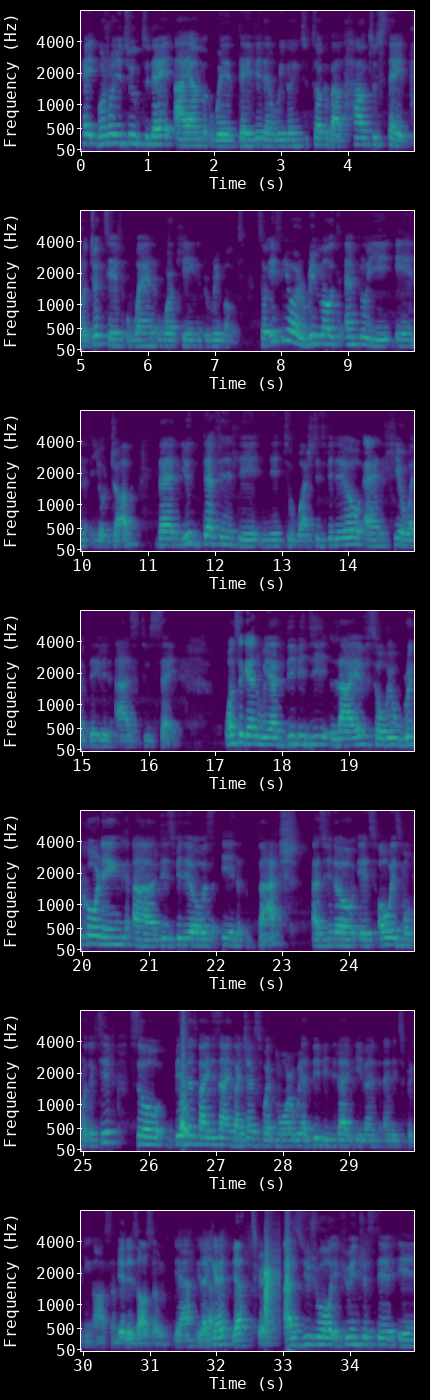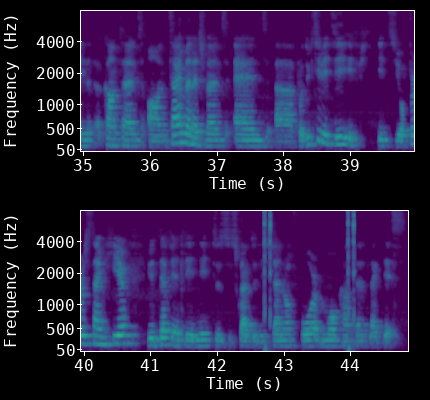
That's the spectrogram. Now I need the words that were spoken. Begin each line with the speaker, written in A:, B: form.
A: Hey, bonjour YouTube. Today I am with David and we're going to talk about how to stay productive when working remote. So if you're a remote employee in your job, then you definitely need to watch this video and hear what David has to say. Once again, we are BBD Live, so we're recording uh, these videos in batch as you know, it's always more productive. So Business by Design by James Wedmore, we had BBD Live event and it's freaking awesome.
B: It is awesome.
A: Yeah, you
B: yeah.
A: like it?
B: Yeah, it's great.
A: As usual, if you're interested in content on time management and uh, productivity, if it's your first time here, you definitely need to subscribe to this channel for more content like this.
